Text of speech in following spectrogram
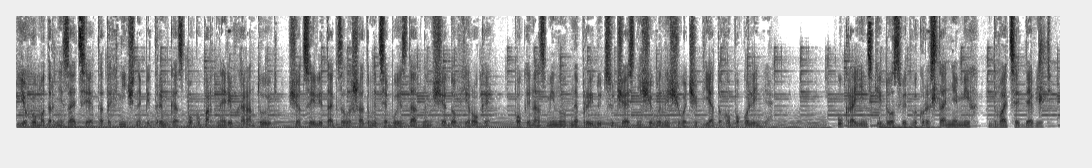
Його модернізація та технічна підтримка з боку партнерів гарантують, що цей літак залишатиметься боєздатним ще довгі роки, поки на зміну не прийдуть сучасніші винищувачі п'ятого покоління. Український досвід використання Міг-29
